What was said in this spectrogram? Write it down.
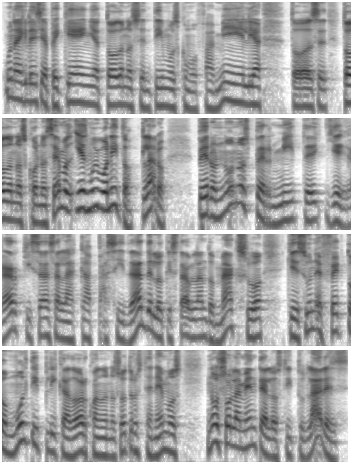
una iglesia pequeña, todos nos sentimos como familia, todos, eh, todos nos conocemos y es muy bonito, claro, pero no nos permite llegar quizás a la capacidad de lo que está hablando Maxwell, que es un efecto multiplicador cuando nosotros tenemos no solamente a los titulares,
